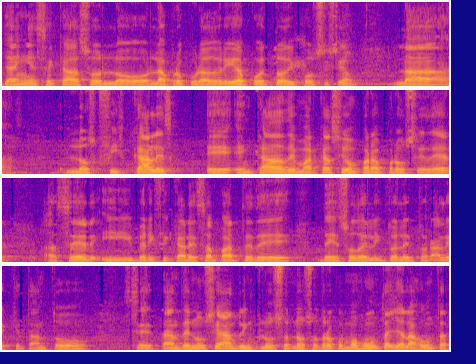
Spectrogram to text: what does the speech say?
Ya en ese caso la Procuraduría ha puesto a disposición los fiscales eh, en cada demarcación para proceder a hacer y verificar esa parte de esos delitos electorales que tanto se están denunciando. Incluso nosotros como Junta, ya la Junta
